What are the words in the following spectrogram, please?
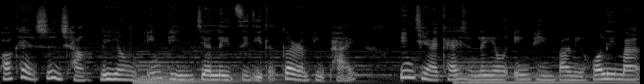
Podcast 市场，利用音频建立自己的个人品牌？并且开始利用音频帮你获利吗？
